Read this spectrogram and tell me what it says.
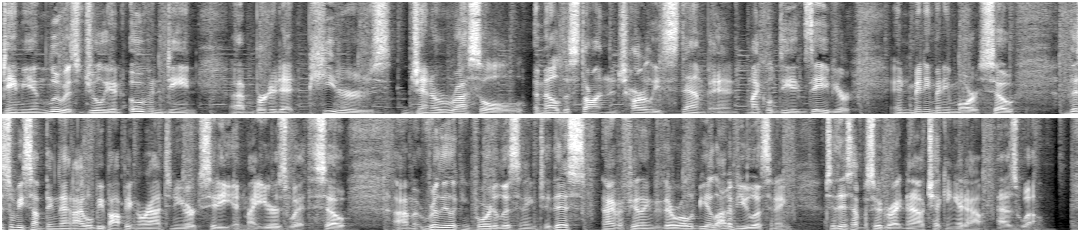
Damian Lewis, Julian Ovenden, uh, Bernadette Peters, Jenna Russell, Imelda Staunton, Charlie Stemp, and Michael D. Xavier, and many, many more. So, this will be something that I will be bopping around to New York City in my ears with. So I'm really looking forward to listening to this. And I have a feeling that there will be a lot of you listening to this episode right now, checking it out as well. All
